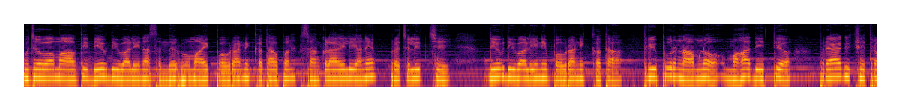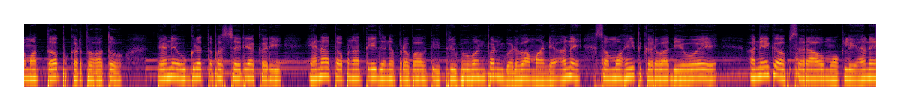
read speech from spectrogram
ઉજવવામાં આવતી દેવ દિવાળીના સંદર્ભમાં એક પૌરાણિક કથા પણ સંકળાયેલી અને પ્રચલિત છે. દેવ દિવાળીની પૌરાણિક કથા ત્રિપુર નામનો મહાદૈત્ય પ્રયાગ ક્ષેત્રમાં તપ કરતો હતો. તેને ઉગ્ર તપશ્ચર્યા કરી. એના તપના તેજ અને પ્રભાવથી ત્રિભુવન પણ બળવા માંડ્યા અને સમોહિત કરવા દેવોએ અનેક અપ્સરાઓ મોકલી અને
